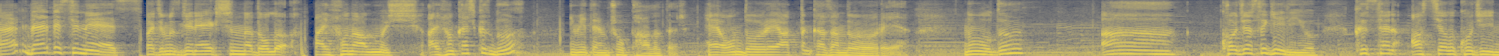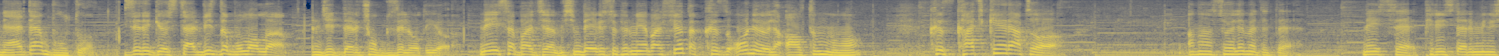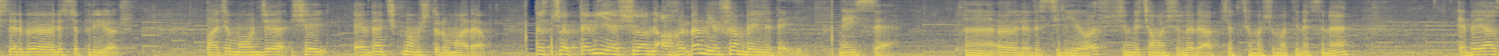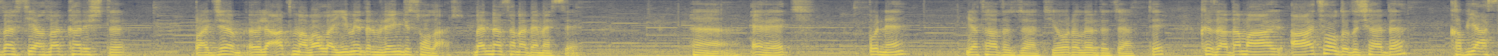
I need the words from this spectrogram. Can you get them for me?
Neredesiniz? Bacımız gene action'la dolu. iPhone almış. iPhone kaç kız bu? Yemin ederim çok pahalıdır. He onu da oraya attın kazandı oraya. Ne oldu? Aa, kocası geliyor. Kız sen Asyalı kocayı nereden buldun? Bize de göster biz de bulalım. Ciltleri çok güzel oluyor. Neyse bacım şimdi evi süpürmeye başlıyor da kız o ne öyle altın mı? Kız kaç kerat o? Ana söylemedi de. Neyse pirinçleri minişleri böyle süpürüyor. Bacım onca şey evden çıkmamıştır umarım. Kız çöpte mi yaşıyor, ahırda mı yaşıyor belli değil. Neyse. Ha, öyle de siliyor. Şimdi çamaşırları atacak çamaşır makinesine. E beyazlar siyahlar karıştı. Bacım öyle atma vallahi yemin ederim rengi solar. Benden sana demesi. Ha, evet. Bu ne? Yatağı da düzeltiyor, oraları da düzeltti. Kız adam ağa- ağaç oldu dışarıda. Kapıyı as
